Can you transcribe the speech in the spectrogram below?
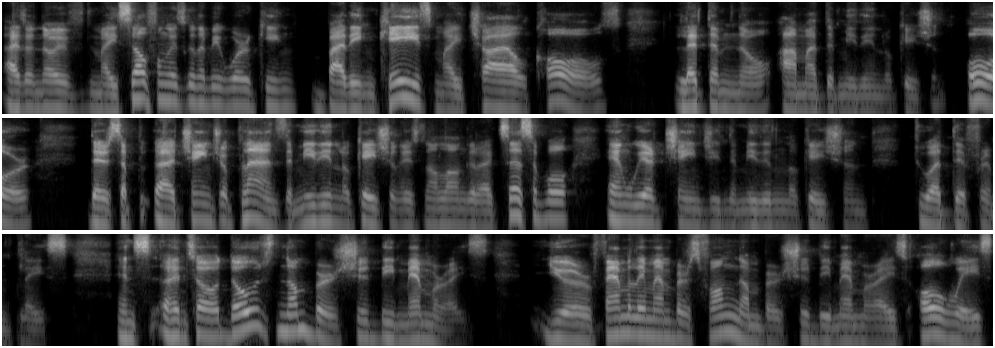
I don't know if my cell phone is going to be working, but in case my child calls, let them know I'm at the meeting location. Or there's a, a, change of plans. The meeting location is no longer accessible, and we are changing the meeting location to a different place. And, and so those numbers should be memorized your family member's phone number should be memorized always.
